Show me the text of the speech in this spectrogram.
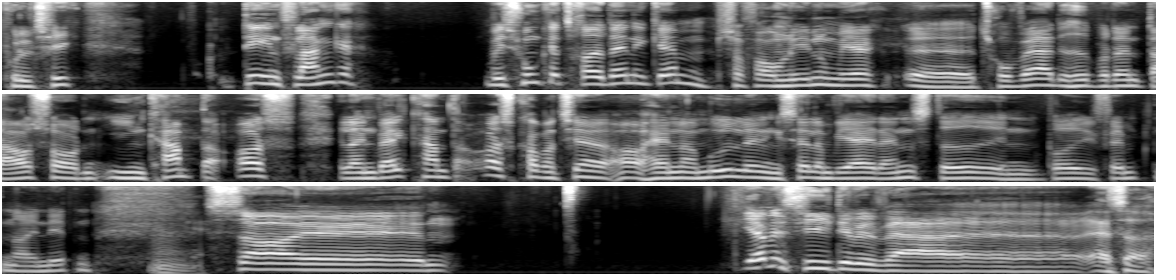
politik. Det er en flanke. Hvis hun kan træde den igennem, så får hun endnu mere øh, troværdighed på den dagsorden i en kamp, der også, eller en valgkamp, der også kommer til at handle om udlænding, selvom vi er et andet sted end både i 15 og i 19. Mm. Så øh, jeg vil sige, det vil være øh, altså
